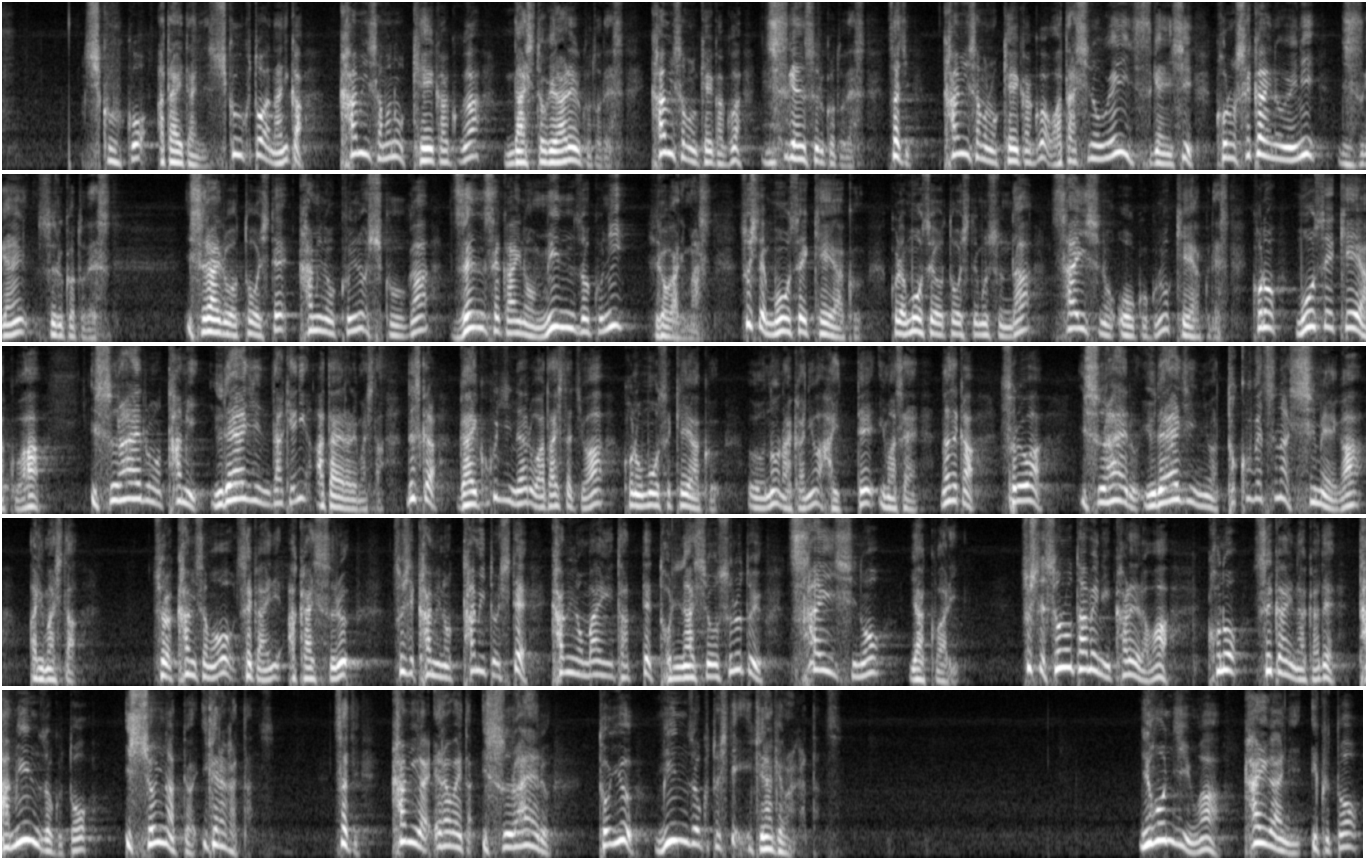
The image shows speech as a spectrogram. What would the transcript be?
祝福を与えたいんです。祝福とは何か。神様の計画が成し遂げられることです。神様の計画は実現することです。すなわち神様の計画は私の上に実現しこの世界の上に実現することです。イスラエルを通して神の国の祝福が全世界の民族に広がります。そしてモーセ契約。これはモーセを通して結んだ祭司の王国の契約です。このモーセ契約はイスラエルの民ユダヤ人だけに与えられました。ですから外国人である私たちはこのモーセ契約の中には入っていません。なぜかそれはイスラエルユダヤ人には特別な使命がありました。それは神様を世界に証しする。そして神の民として神の前に立って取りなしをするという祭司の役割。そしてそのために彼らはこの世界の中で多民族と一緒になってはいけなかったんです。すなわち神が選ばれたイスラエルという民族として生きなければなかったんです。日本人は海外に行くと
